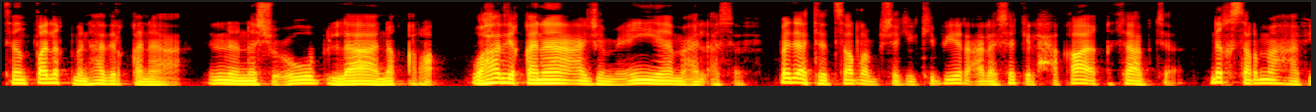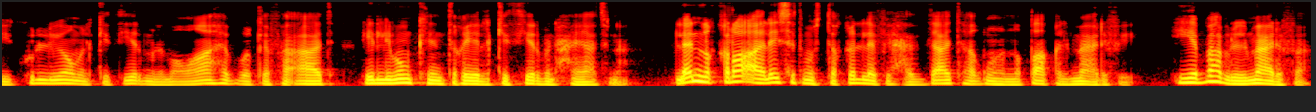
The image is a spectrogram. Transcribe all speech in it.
تنطلق من هذه القناعة أننا شعوب لا نقرأ. وهذه قناعة جمعية مع الأسف. بدأت تتسرب بشكل كبير على شكل حقائق ثابتة. نخسر معها في كل يوم الكثير من المواهب والكفاءات اللي ممكن تغير الكثير من حياتنا. لأن القراءة ليست مستقلة في حد ذاتها ضمن النطاق المعرفي. هي باب للمعرفة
